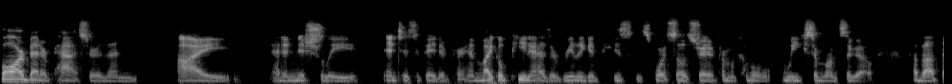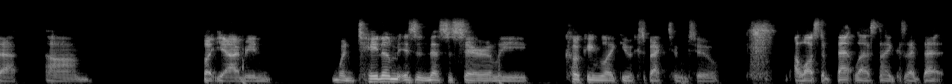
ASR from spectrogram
far better passer than I had initially anticipated for him. Michael Pina has a really good piece in Sports Illustrated from a couple weeks or months ago about that. Um, but yeah, I mean, when Tatum isn't necessarily cooking like you expect him to, I lost a bet last night because I bet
